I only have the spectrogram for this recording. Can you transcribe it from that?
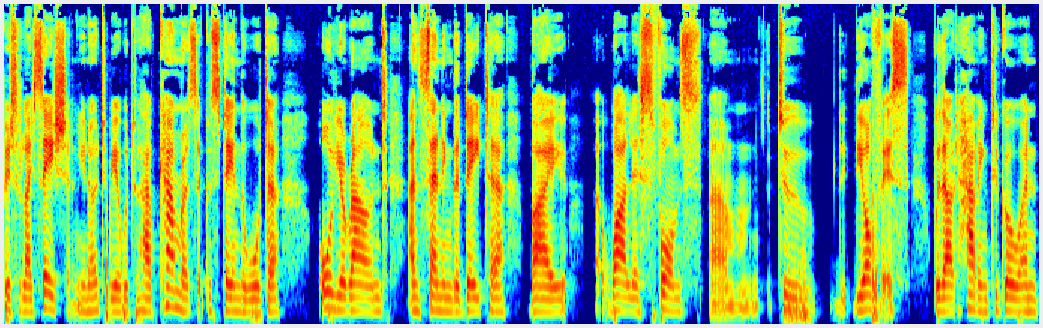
visualization, you know, to be able to have cameras that could stay in the water all year round and sending the data by uh, wireless forms um, to the, office without having to go and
